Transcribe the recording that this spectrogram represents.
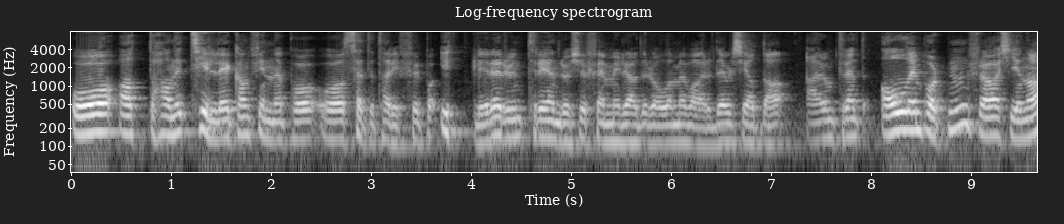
og at han i tillegg kan finne på å sette tariffer på ytterligere rundt 325 milliarder dollar med varer. Dvs. Si at da er omtrent all importen fra Kina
